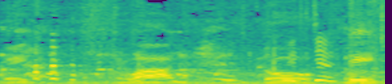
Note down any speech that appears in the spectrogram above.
Okay, one, two, three.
